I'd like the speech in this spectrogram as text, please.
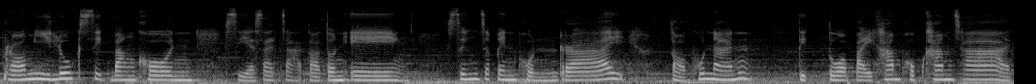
เพราะมีลูกศิษย์บางคนเสียสัจจะต่อตนเอง ซึ่งจะเป็นผลร้าย ต่อผู้นั้นติดตัวไปข้ามภพข้ามชาติ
